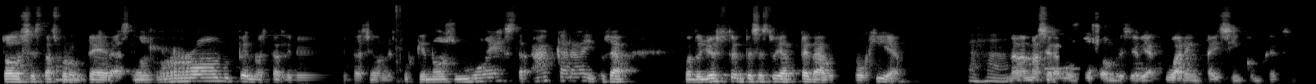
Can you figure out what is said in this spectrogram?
todas estas fronteras, nos rompe nuestras limitaciones, porque nos muestra, ah, caray, o sea, cuando yo empecé a estudiar pedagogía, Nada más éramos dos hombres y había 45 mujeres.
